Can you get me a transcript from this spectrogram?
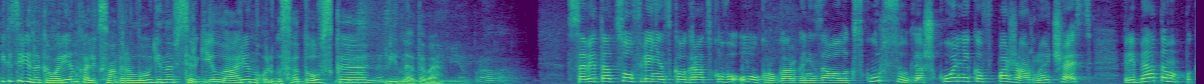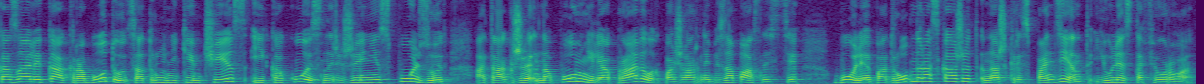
Екатерина Коваленко, Александр Логинов, Сергей Ларин, Ольга Садовская. Видное ТВ. Совет отцов Ленинского городского округа организовал экскурсию для школьников в пожарную часть. Ребятам показали, как работают сотрудники МЧС и какое снаряжение используют, а также напомнили о правилах пожарной безопасности. Более подробно расскажет наш корреспондент Юлия Стаферова.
